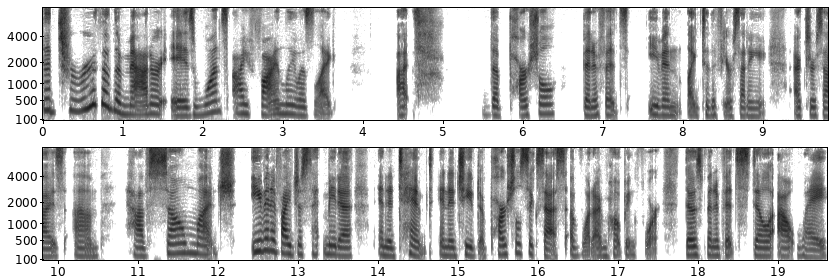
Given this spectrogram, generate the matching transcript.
the truth of the matter is once i finally was like I, the partial benefits even like to the fear setting exercise um, have so much even if i just made a an attempt and achieved a partial success of what i'm hoping for those benefits still outweigh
